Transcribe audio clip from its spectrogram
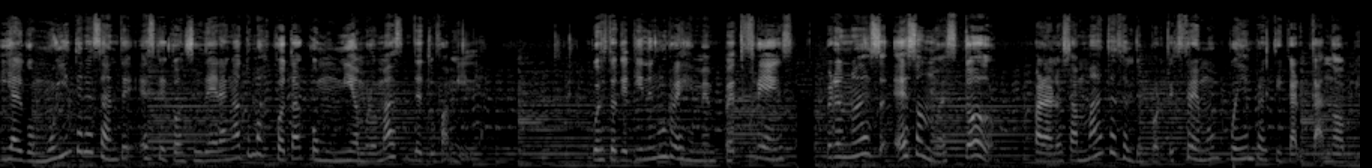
y algo muy interesante es que consideran a tu mascota como un miembro más de tu familia. Puesto que tienen un régimen pet friends, pero no es, eso no es todo. Para los amantes del deporte extremo pueden practicar canopy,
